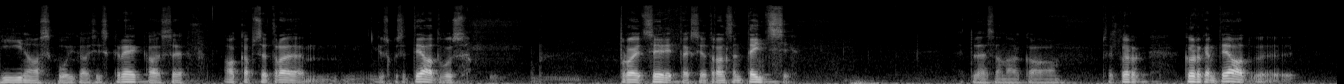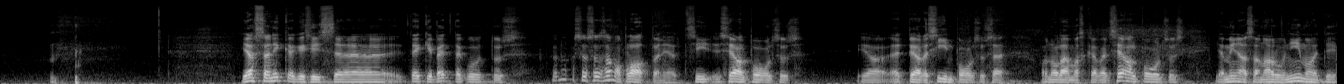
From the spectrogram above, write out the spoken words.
Hiinas kui ka siis Kreekas hakkab see tra-, justkui see teadvus projitseeritakse transcendentsi. et ühesõnaga see kõrg, kõrgem tead-, jah, see on ikkagi siis äh,, tekib ettekujutus, noh, kas see seesama Platoni, et sii-, sealpoolsus ja et peale siinpoolsuse on olemas ka veel sealpoolsus ja mina saan aru niimoodi,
